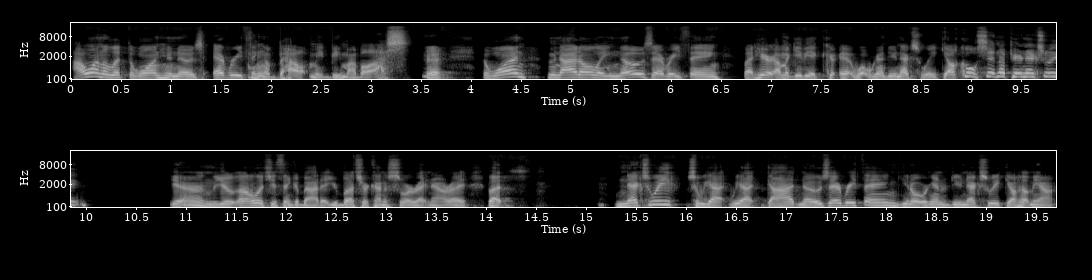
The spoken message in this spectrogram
I want to let the one who knows everything about me be my boss. the one who not only knows everything, but here, I'm going to give you a, uh, what we're going to do next week. Y'all cool sitting up here next week? Yeah, and you, I'll let you think about it. Your butts are kind of sore right now, right? But Next week, so we got we got God knows everything. You know what we're going to do next week? Y'all help me out.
